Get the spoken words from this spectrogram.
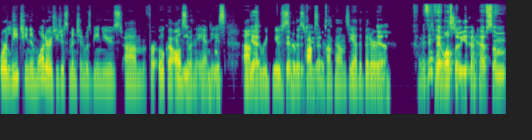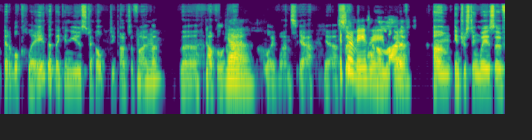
or leaching in water, as you just mentioned, was being used um, for oca also mhm, in the mhm. Andes um, Yeah, to reduce some of those toxic compounds. Yeah, the bitter Yeah. I bitter think they also even have some edible clay that they can use to help detoxify the hmm the The, alkal high yeah, alkaloid ones. Yeah, yeah. it's So amazing. a lot of um, interesting ways of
